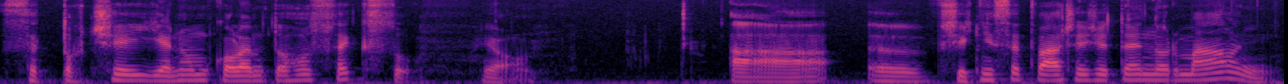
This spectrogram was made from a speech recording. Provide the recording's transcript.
se točí jenom kolem toho sexu. Jo. A e, všichni se tváří, že to je normální.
